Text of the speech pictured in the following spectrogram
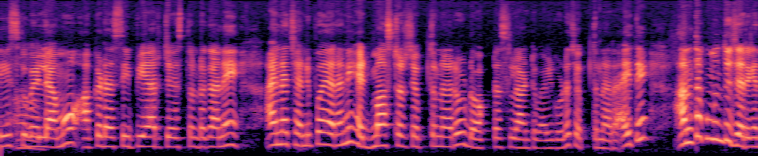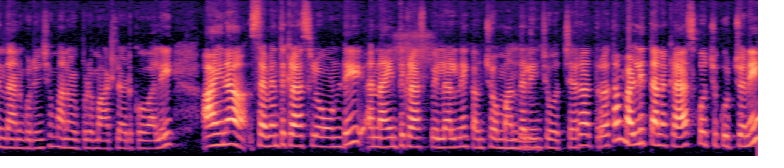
తీసుకువెళ్ళాము. అక్కడ సిపిఆర్ చేస్తుండగానే ఆయన చనిపోయారని హెడ్ మాస్టర్ చెప్తున్నారు డాక్టర్స్ లాంటి వాళ్ళు కూడా చెప్తున్నారు. అయితే అంతకుముందు జరిగిన దాని గురించి మనం ఇప్పుడు మాట్లాడుకోవాలి. ఆయన సెవెంత్ క్లాస్లో ఉండి నైన్త్ క్లాస్ పిల్లల్ని కొంచెం మందలించి వచ్చారు. ఆ తర్వాత మళ్ళీ తన క్లాస్కి వచ్చి కూర్చొని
